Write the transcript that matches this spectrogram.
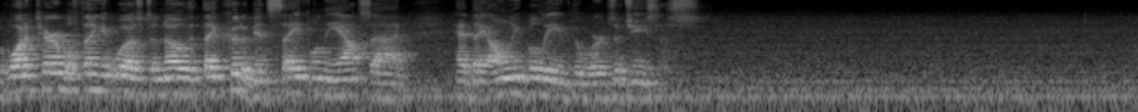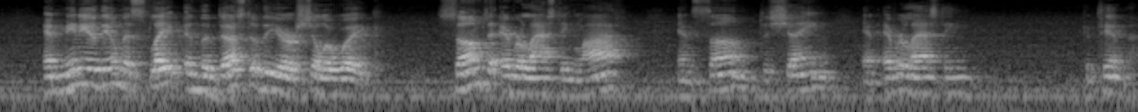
But what a terrible thing it was to know that they could have been safe on the outside had they only believed the words of Jesus. And many of them that sleep in the dust of the earth shall awake, some to everlasting life, and some to shame and everlasting contentment.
